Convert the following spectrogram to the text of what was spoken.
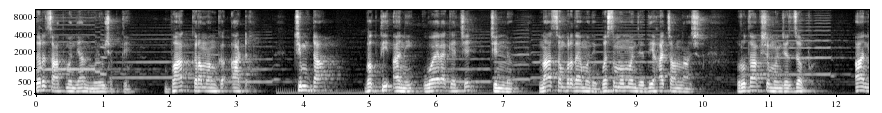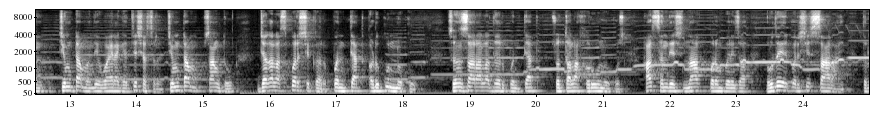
तरच आत्मज्ञान मिळू शकते. भाग क्रमांक आठ. चिमटा भक्ती आणि वैराग्याचे चिन्ह नाथ संप्रदायामध्ये भस्म म्हणजे देहाचा नाश रुद्राक्ष म्हणजे जप आणि चिमटा म्हणजे वैराग्याचे शस्त्र. चिमटा सांगतो जगाला स्पर्श कर पण त्यात अडकून नको. संसाराला धर पण त्यात स्वतःला हरवू नकोस. हा संदेश नाथ परंपरेचा हृदयस्पर्शी सार आहे. तर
